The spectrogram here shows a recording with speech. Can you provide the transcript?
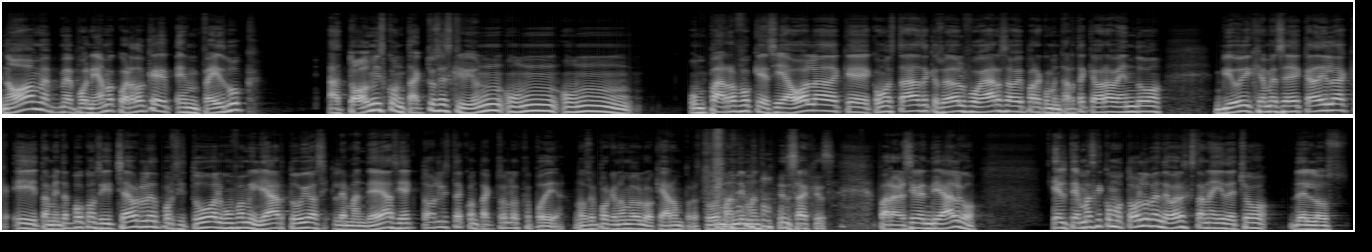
no, me, me ponía, me acuerdo que en Facebook a todos mis contactos escribí un, un, un, un párrafo que decía, hola, de que, ¿cómo estás? De que soy Adolfo Garza, güey, para comentarte que ahora vendo Buick GMC Cadillac y también te puedo conseguir Chevrolet por si tú, algún familiar tuyo, le mandé así toda la lista de contactos los que podía. No sé por qué no me bloquearon, pero estuve mandando y mandando mensajes para ver si vendía algo. El tema es que como todos los vendedores que están ahí, de hecho, de los,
